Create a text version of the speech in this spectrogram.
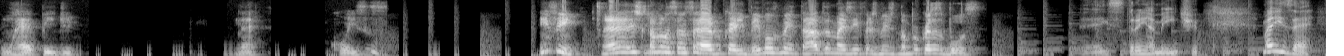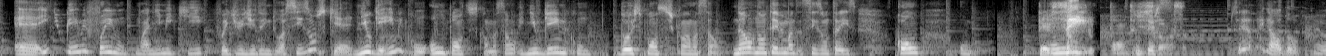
um rap de. né? Coisas. Enfim, é isso que tava lançando nessa época aí, bem movimentada, mas infelizmente não por coisas boas. É, estranhamente. Mas é, é, e New Game foi um, um anime que foi dividido em duas seasons, que é New Game com um ponto de exclamação e New Game com dois pontos de exclamação. Não, não teve uma Season 3 com. Terceiro ponto um de ter- exclamação. Seria legal, Dom. Eu,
